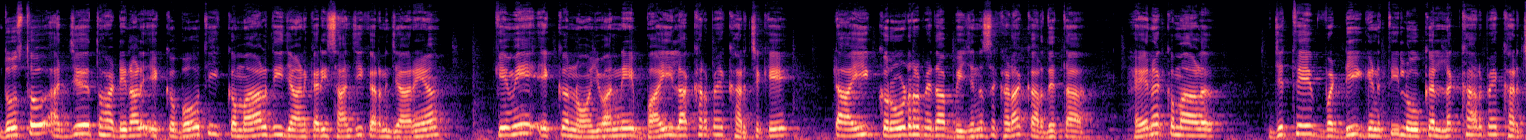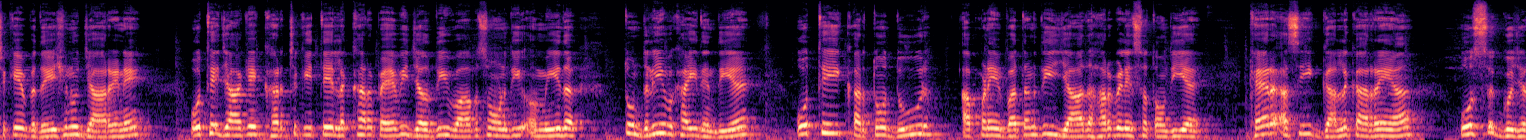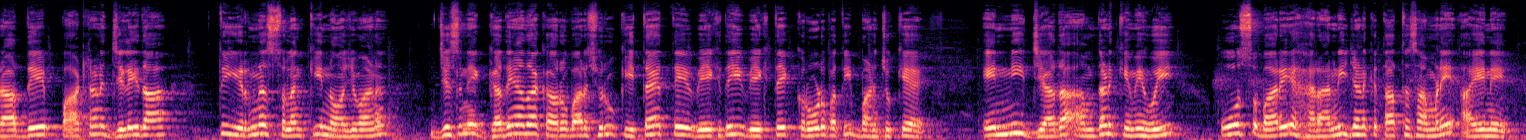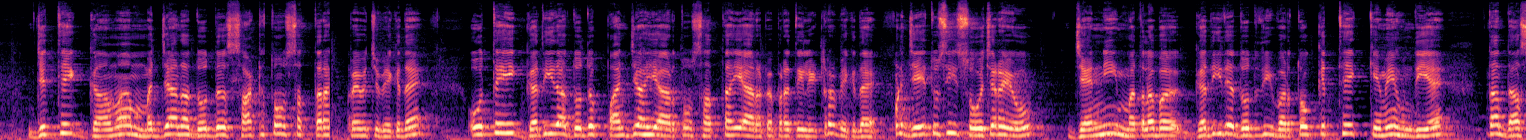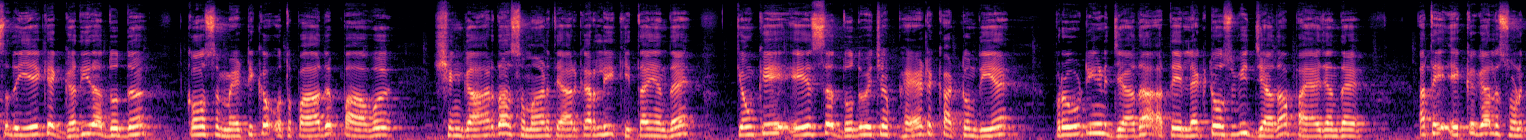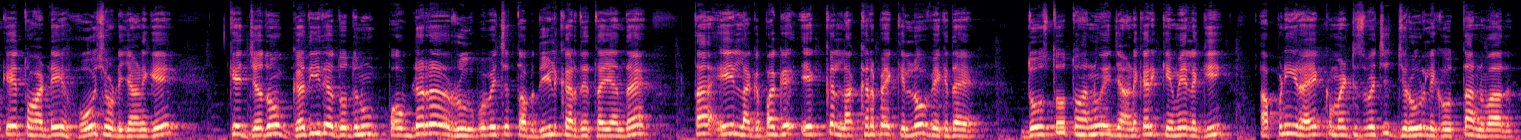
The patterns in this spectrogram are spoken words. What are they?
ਦੋਸਤੋ, ਅੱਜ ਤੁਹਾਡੇ ਨਾਲ ਇੱਕ ਬਹੁਤ ਹੀ ਕਮਾਲ ਦੀ ਜਾਣਕਾਰੀ ਸਾਂਝੀ ਕਰਨ ਜਾ ਰਹੇ ਹਾਂ। ਕਿਵੇਂ ਇੱਕ ਨੌਜਵਾਨ ਨੇ 22 ਲੱਖ ਰੁਪਏ ਖਰਚ ਕੇ 2.5 ਕਰੋੜ ਰੁਪਏ ਦਾ ਬਿਜ਼ਨਸ ਖੜਾ ਕਰ ਦਿੱਤਾ। ਹੈ ਨਾ ਕਮਾਲ? ਜਿੱਥੇ ਵੱਡੀ ਗਿਣਤੀ ਲੋਕ ਲੱਖਾਂ ਰੁਪਏ ਖਰਚ ਕੇ ਵਿਦੇਸ਼ ਨੂੰ ਜਾ ਰਹੇ ਨੇ, ਉੱਥੇ ਜਾ ਕੇ ਖਰਚ ਕੀਤੇ ਲੱਖਾਂ ਰੁਪਏ ਵੀ ਜਲਦੀ ਵਾਪਸ ਹੋਣ ਦੀ ਉਮੀਦ ਧੁੰਦਲੀ ਵਿਖਾਈ ਦਿੰਦੀ ਹੈ। ਉੱਥੇ ਹੀ ਘਰ ਤੋਂ ਦੂਰ ਆਪਣੇ ਵਤਨ ਦੀ ਯਾਦ ਹਰ ਵੇਲੇ ਸਤਾਉਂਦੀ ਹੈ। ਖੈਰ, ਅਸੀਂ ਗੱਲ ਕਰ ਰਹੇ ਹਾਂ ਉਸ ਗੁਜਰਾਤ ਦੇ ਪਾਟਣ ਜ਼ਿਲ੍ਹੇ ਦਾ ਧੀਰਨ ਸੁਲੰਕੀ ਨੌਜਵਾਨ ਜਿਸ ਨੇ ਗਧਿਆਂ ਦਾ ਕਾਰੋਬਾਰ ਸ਼ੁਰੂ ਕੀਤਾ ਹੈ ਤੇ ਵੇਖਦੇ ਹੀ ਵੇਖਦੇ ਕਰੋੜਪਤੀ ਬਣ ਚੁੱਕਿਆ ਹੈ। ਇੰਨੀ ਜ਼ਿਆਦਾ ਆਮਦਨ ਕਿਵੇਂ ਹੋਈ? ਉਸ ਬਾਰੇ ਹੈਰਾਨੀਜਨਕ ਤੱਥ ਸਾਹਮਣੇ ਆਏ ਨੇ, ਜਿੱਥੇ ਗਾਵਾਂ ਮੱਝਾਂ ਦਾ ਦੁੱਧ 60 ਤੋਂ 70 ਰੁਪਏ ਵਿੱਚ ਵਿਕਦਾ ਹੈ। ਉੱਥੇ ਹੀ ਗਧੀ ਦਾ ਦੁੱਧ 5000 ਤੋਂ 7000 ਰੁਪਏ ਪ੍ਰਤੀ ਲੀਟਰ ਵਿਕਦਾ ਹੈ। ਹੁਣ ਜੇ ਤੁਸੀਂ ਸੋਚ ਰਹੇ ਹੋ ਜੈਨੀ ਮਤਲਬ ਗਧੀ ਦੇ ਦੁੱਧ ਦੀ ਵਰਤੋਂ ਕਿੱਥੇ ਕਿਵੇਂ ਹੁੰਦੀ ਹੈ? ਤਾਂ ਦੱਸ ਦਈਏ ਕਿ ਗਧੀ ਦਾ ਦੁੱਧ ਕਾਸਮੈਟਿਕ ਉਤਪਾਦ ਭਾਵ ਸ਼ਿੰਗਾਰ ਦਾ ਸਮਾਨ ਤਿਆਰ ਕਰਨ ਲਈ ਕੀਤਾ ਜਾਂਦਾ ਹੈ, ਕਿਉਂਕਿ ਇਸ ਦੁੱਧ ਵਿੱਚ ਫੈਟ ਘੱਟ ਹੁੰਦੀ ਹੈ, ਪ੍ਰੋਟੀਨ ਜ਼ਿਆਦਾ ਅਤੇ ਲੈਕਟੋਸ ਵੀ ਜ਼ਿਆਦਾ ਪਾਇਆ ਜਾਂਦਾ ਹੈ। ਅਤੇ ਇੱਕ ਗੱਲ ਸੁਣ ਕੇ ਤੁਹਾਡੇ ਹੋਸ਼ ਉੱਡ ਜਾਣਗੇ ਕਿ ਜਦੋਂ ਗਧੀ ਦੇ ਦੁੱਧ ਨੂੰ ਪਾਊਡਰ ਰੂਪ ਵਿੱਚ ਤਬਦੀਲ ਕਰ ਦਿੱਤਾ ਜਾਂਦਾ ਹੈ, ਤਾਂ ਇਹ ਲਗਭਗ 1 ਲੱਖ ਰੁਪਏ ਕਿਲੋ ਵਿਕਦਾ ਹੈ। ਦੋਸਤੋ ਤੁਹਾਨੂੰ ਇਹ ਜਾਣਕਾਰੀ ਕਿਵੇਂ ਲੱਗੀ ਆਪਣੀ رائے ਕਮੈਂਟਸ ਵਿੱਚ ਜਰੂਰ ਲਿਖੋ ਧੰਨਵਾਦ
